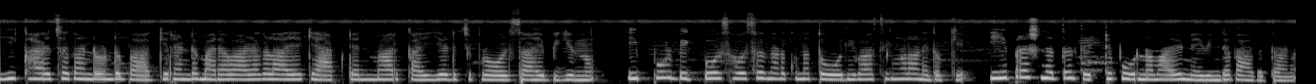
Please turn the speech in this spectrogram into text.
ഈ കാഴ്ച കണ്ടുകൊണ്ട് ബാക്കി രണ്ട് മരവാഴകളായ ക്യാപ്റ്റന്മാർ കൈയടിച്ച് പ്രോത്സാഹിപ്പിക്കുന്നു. ഇപ്പോൾ ബിഗ് ബോസ് ഹൗസിൽ നടക്കുന്ന തോന്നിവാസ്യങ്ങളാണിതൊക്കെ ഈ പ്രശ്നത്തിൽ തെറ്റ് പൂർണമായും നെവിന്റെ ഭാഗത്താണ്.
